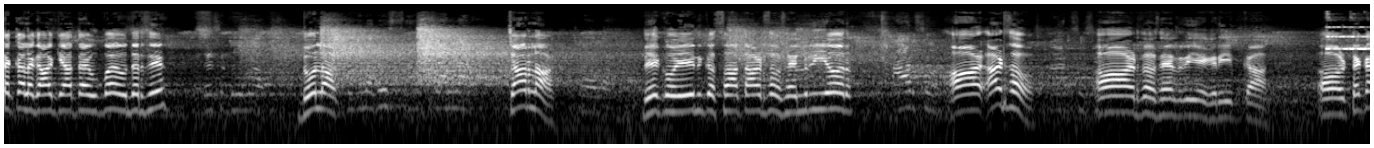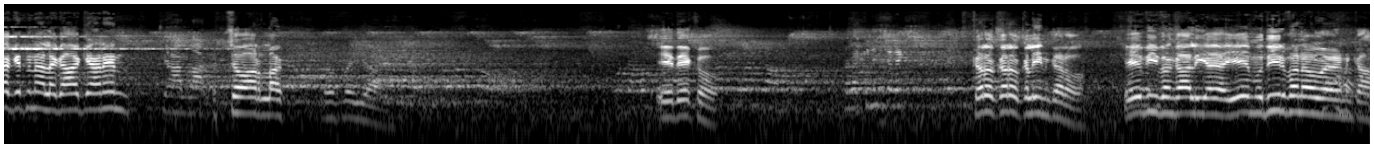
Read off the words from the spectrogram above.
टक्का लगा के आता है ऊपर उधर से? दो लाख। चार लाख। देखो ये इनका सात आठ सौ सैलरी और आठ सौ। आठ सौ? सैलरी है गरीब का। और टका कितना लगा के आने? चार लाख। रुपया। ये देखो। करो करो क्लीन करो। ये भी बंगाली आया ये मुदीर बना हुआ है इनका।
